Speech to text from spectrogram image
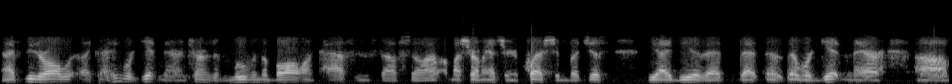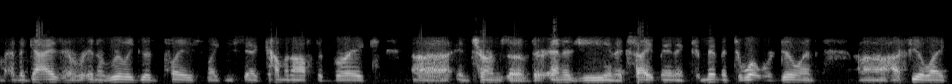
and I, these are all like I think we're getting there in terms of moving the ball and passing and stuff. So I, I'm not sure I'm answering your question, but just the idea that that that, that we're getting there, um, and the guys are in a really good place, like you said, coming off the break uh, in terms of their energy and excitement and commitment to what we're doing uh, I feel like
